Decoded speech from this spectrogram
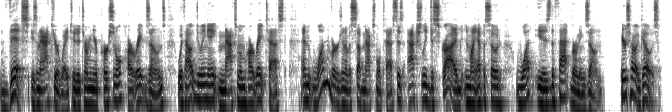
This is an accurate way to determine your personal heart rate zones without doing a maximum heart rate test. And one version of a sub-maximal test is actually described in my episode, What is the Fat Burning Zone? Here's how it goes.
